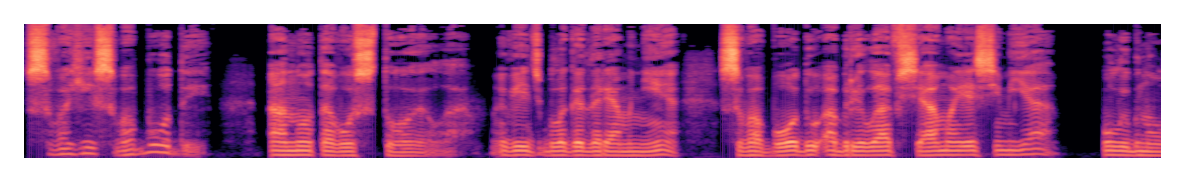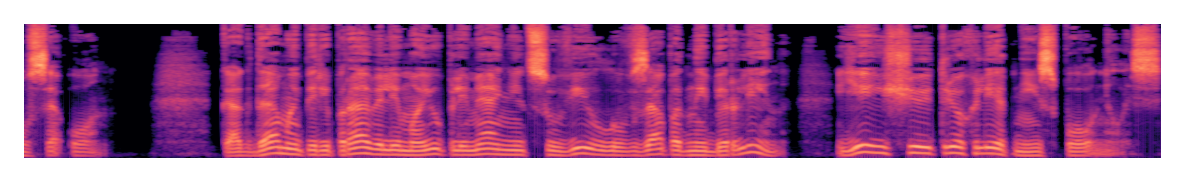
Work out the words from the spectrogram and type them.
своей свободы оно того стоило, ведь благодаря мне свободу обрела вся моя семья», — улыбнулся он. Когда мы переправили мою племянницу Виллу в Западный Берлин, ей еще и трех лет не исполнилось,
